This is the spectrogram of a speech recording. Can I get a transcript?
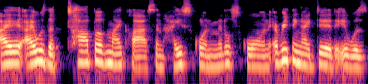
I, I was the top of my class in high school and middle school and everything I did, it was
